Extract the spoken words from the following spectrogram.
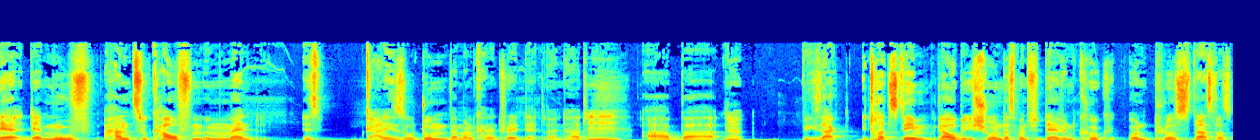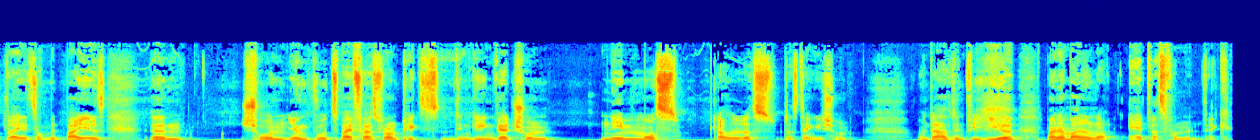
der, der Move, Hand zu kaufen im Moment ist gar nicht so dumm, wenn man keine Trade Deadline hat. Mhm. Aber ja wie gesagt, trotzdem glaube ich schon, dass man für Delvin Cook und plus das, was da jetzt noch mit bei ist, ähm, schon irgendwo zwei First-Round-Picks den Gegenwert schon nehmen muss. Also das, das denke ich schon. Und da sind wir hier meiner Meinung nach etwas von weg.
